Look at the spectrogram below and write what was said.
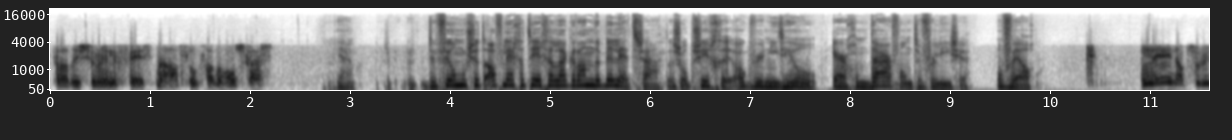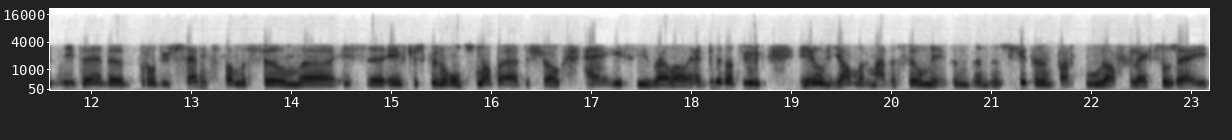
traditionele feest na afloop van de Oscars. De film moest het afleggen tegen La Grande Bellezza. Dus op zich ook weer niet heel erg om daarvan te verliezen. Of wel? Nee, absoluut niet. Hè. De producent van de film eh, is eh, eventjes kunnen ontsnappen uit de show. Hij is hier wel al. Hij vindt het natuurlijk heel jammer, maar de film heeft een, een, schitterend parcours afgelegd, zo zei hij.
